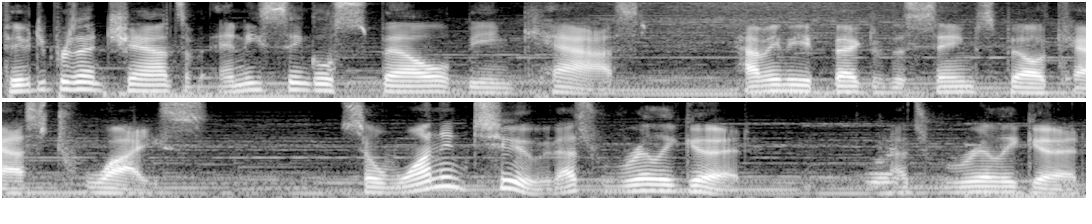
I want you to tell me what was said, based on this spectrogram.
50% chance of any single spell being cast having the effect of the same spell cast twice. So one and two, that's really good. That's really good.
